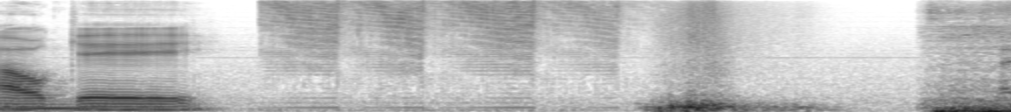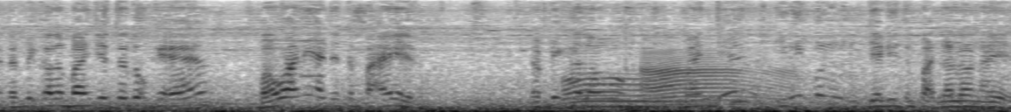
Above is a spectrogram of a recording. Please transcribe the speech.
Oke. Okay. Nah, tapi kalau banjir tutup KL, bawah ni ada tempat air. Tapi oh. kalau ah. banjir, ini pun jadi tempat laluan air.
